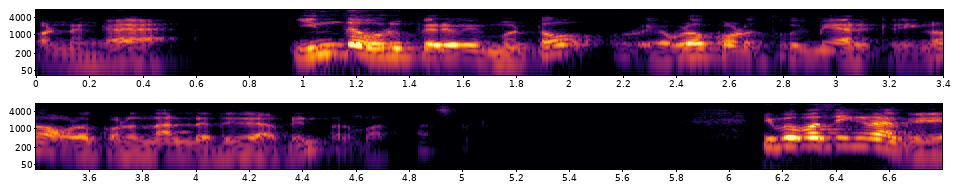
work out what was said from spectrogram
பண்ணுங்க. இந்த ஒரு பிறவி மட்டும் எவ்வளோ கூட தூய்மையாக இருக்கிறீங்களோ அவ்வளோ கூட நல்லது அப்படின்னு பரமாத்மா சொல்கிறேன் இப்போ பார்த்தீங்கன்னாவே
